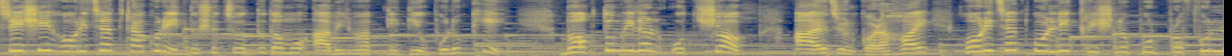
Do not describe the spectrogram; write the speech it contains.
শ্রী শ্রী হরিচাঁদ ঠাকুরের দুশো চোদ্দতম আবির্ভাব তিথি উপলক্ষে ভক্ত মিলন উৎসব আয়োজন করা হয় হরিচাঁদ পল্লী কৃষ্ণপুর প্রফুল্ল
